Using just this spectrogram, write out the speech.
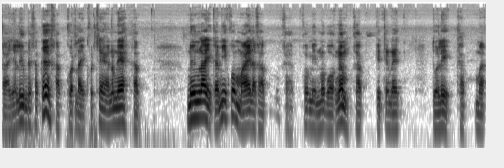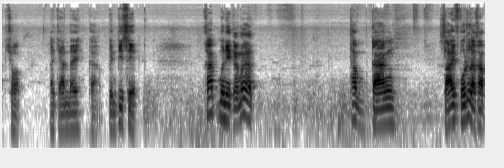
ก็อย่าลืมนะครับเด้อครับกดไลค์กดแชร์น้ำแน่ครับหนึ่งไลค์ก็มีความหมายแหละครับครับคอมเมนต์มาบอกน้ำครับเป็นจังได ตัวเลขครับ มักชอบอาจารย์ใดครับเป็นพิเศษ ครับมื่อนี้ก็มาทำกลางสายฝนแหละครับ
